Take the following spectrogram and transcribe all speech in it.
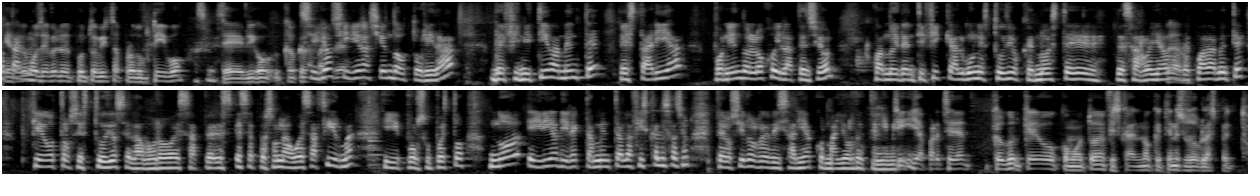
Que debemos de verlo desde el punto de vista productivo. digo, creo que si yo siguiera siendo autoridad, definitivamente estaría poniendo el ojo y la atención cuando identifique algún estudio que no esté desarrollado adecuadamente, qué otros estudios elaboró esa, esa persona o esa firma y por supuesto no iría directamente a la fiscalización, pero sí lo revisaría con mayor detenimiento. Sí, y aparte sería, creo, como todo en fiscal, ¿no? que tiene su doble aspecto.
